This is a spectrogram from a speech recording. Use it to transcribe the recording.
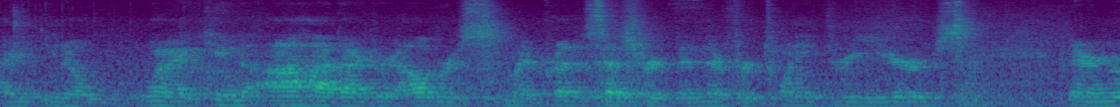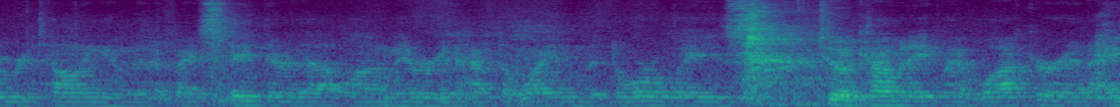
I, you know, when I came to AHA, Dr. Albers, my predecessor, had been there for twenty-three years. And I remember telling him that if I stayed there that long, they were gonna have to widen the doorways to accommodate my walker, and I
